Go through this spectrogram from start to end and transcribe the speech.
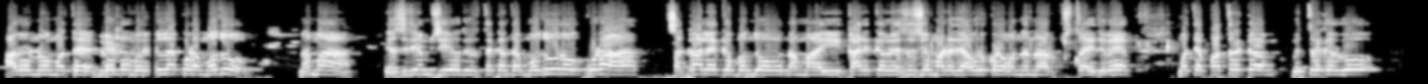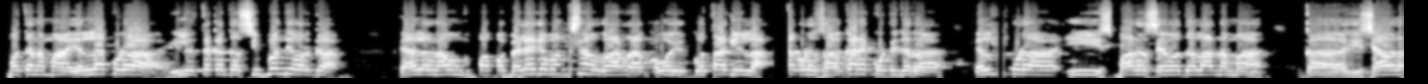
ಅರುಣ್ ಮತ್ತೆ ಮೇಡಮ್ ಎಲ್ಲ ಕೂಡ ಮಧು, ನಮ್ಮ ಎಸ್ ಡಿ ಎಂ ಸಿ ಅವರು ಇರ್ತಕ್ಕಂಥ ಮಧುರವರು ಕೂಡ ಸಕಾಲಕ್ಕೆ ಬಂದು ನಮ್ಮ ಈ ಕಾರ್ಯಕ್ರಮ ಯಶಸ್ವಿ ಮಾಡಿದೆ ಅವರು ಕೂಡ ಒಂದನ್ನು ಅರ್ಪಿಸ್ತಾ ಇದ್ದೇವೆ. ಮತ್ತೆ ಪತ್ರಕ ಮಿತ್ರಕರಿಗೂ ಮತ್ತೆ ನಮ್ಮ ಎಲ್ಲ ಕೂಡ ಇಲ್ಲಿರ್ತಕ್ಕಂಥ ಸಿಬ್ಬಂದಿ ವರ್ಗ, ಎಲ್ಲ ನಾವು ಪಾಪ ಬೆಳೆಗೆ ಬಂದ ಗೊತ್ತಾಗ್ಲಿಲ್ಲ. ಕೂಡ ಸಹಕಾರ ಕೊಟ್ಟಿದ್ದಾರ. ಎಲ್ಲರೂ ಕೂಡ ಈ ಭಾರತ ಸೇವಾದಲ್ಲ ನಮ್ಮ ಈ ಸೇವಾದ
